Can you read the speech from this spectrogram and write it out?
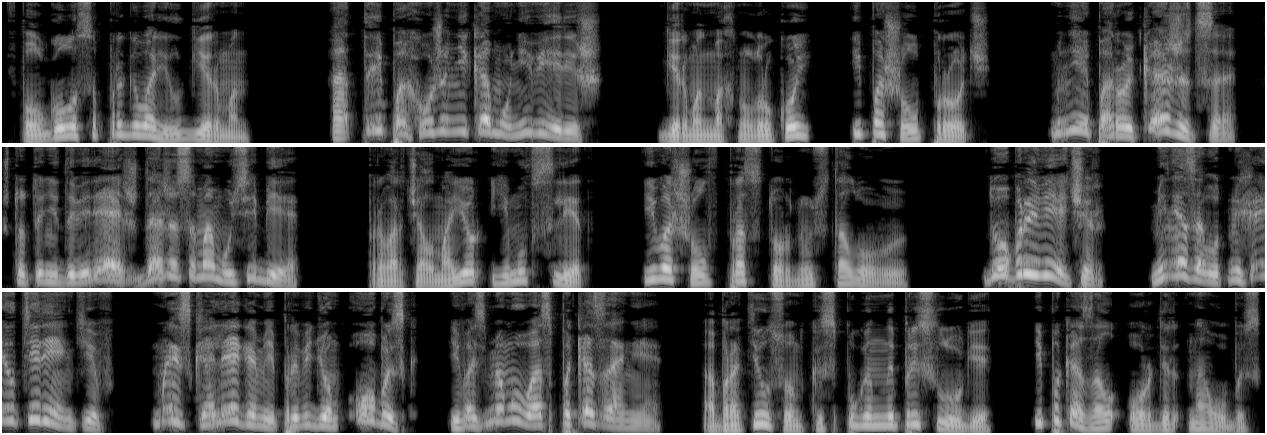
В полголоса проговорил Герман. А ты, похоже, никому не веришь. Герман махнул рукой и пошел прочь. Мне порой кажется, что ты не доверяешь даже самому себе, проворчал майор ему вслед и вошел в просторную столовую. Добрый вечер. Меня зовут Михаил Терентьев. Мы с коллегами проведем обыск и возьмем у вас показания. Обратился он к испуганной прислуге и показал ордер на обыск.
